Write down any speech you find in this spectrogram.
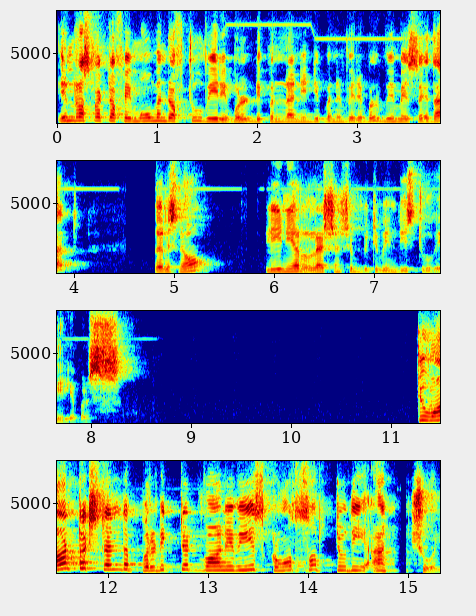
in respect of a movement of two variable, dependent and independent variable, we may say that there is no linear relationship between these two variables. To what extent the predicted value is closer to the actual?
